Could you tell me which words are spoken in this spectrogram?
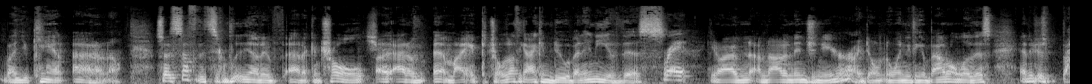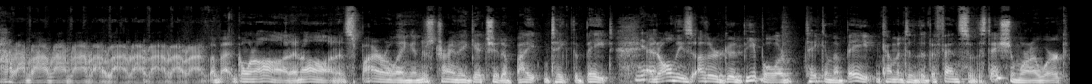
but you can't. I don't know. So it's stuff that's completely out of out of control, uh, out of uh, my control. Nothing I can do about any of this. Right. You know, I'm, I'm not an engineer. I don't know anything about all of this, and they're just blah blah blah blah blah blah blah blah blah blah blah about going on and on and spiraling and just trying to get you to bite and take the bait. Yeah. And all these other good people are taking the bait and coming to the defense of the station where I work,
